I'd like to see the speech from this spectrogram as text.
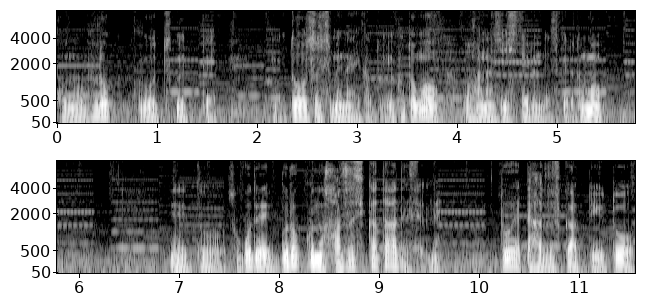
このブロックを作ってどう進めないかということもお話ししてるんですけれども、えーと、そこでブロックの外し方ですよねどうやって外すかっていうと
